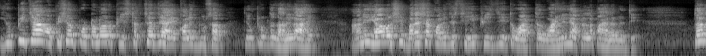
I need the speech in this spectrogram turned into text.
यू पीच्या ऑफिशियल पोर्टलवर फी स्ट्रक्चर जे आहे कॉलेजनुसार ते उपलब्ध झालेलं आहे. आणि यावर्षी बऱ्याचशा कॉलेजेसची ही फीस जी इथं वाढतं वाढलेली आपल्याला पाहायला मिळते. तर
